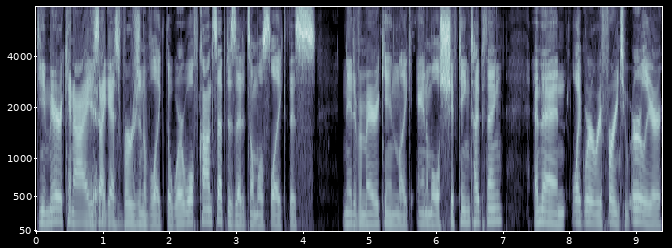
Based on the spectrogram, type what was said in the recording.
the Americanized, I guess, version of like the werewolf concept is that it's almost like this Native American like animal shifting type thing. And then, like we were referring to earlier,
